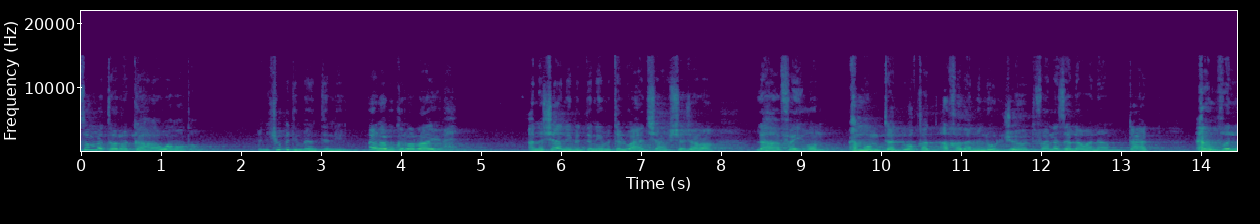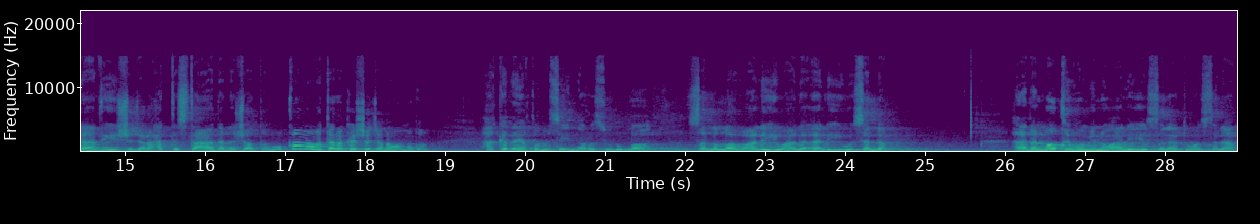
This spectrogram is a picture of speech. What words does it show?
ثم تركها ومضى. يعني شو بدي من الدنيا؟ أنا بكرة رايح. أنا شأني بالدنيا مثل واحد شاف شجرة لها فيء ممتد وقد أخذ منه الجهد فنزل ونام تحت ظل هذه الشجرة حتى استعاد نشاطه وقام وترك الشجرة ومضى. هكذا يقول سيدنا رسول الله صلى الله عليه وعلى آله وسلم. هذا الموقف منه عليه الصلاة والسلام.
